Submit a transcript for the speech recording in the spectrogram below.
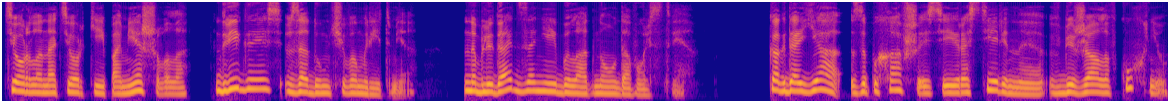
терла на терке и помешивала, двигаясь в задумчивом ритме. Наблюдать за ней было одно удовольствие. Когда я, запыхавшаяся и растерянная, вбежала в кухню,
